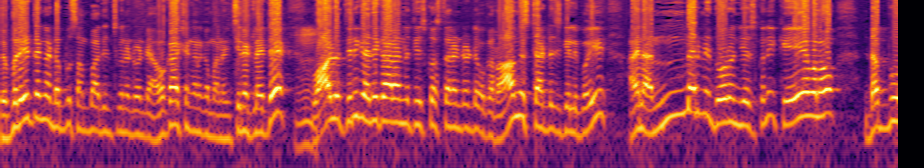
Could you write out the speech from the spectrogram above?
విపరీతంగా డబ్బు సంపాదించుకునేటువంటి అవకాశం కనుక మనం ఇచ్చినట్లయితే వాళ్ళు తిరిగి అధికారాన్ని తీసుకొస్తారనేటువంటి ఒక రాంగ్ స్ట్రాటజీకి వెళ్ళిపోయి ఆయన అందరినీ దూరం చేసుకుని కేవలం డబ్బు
